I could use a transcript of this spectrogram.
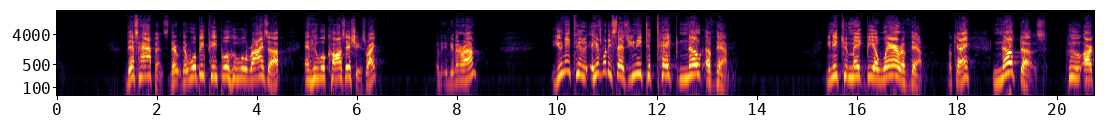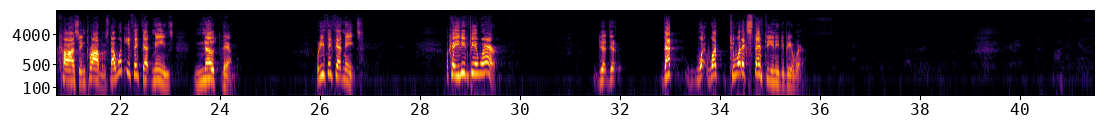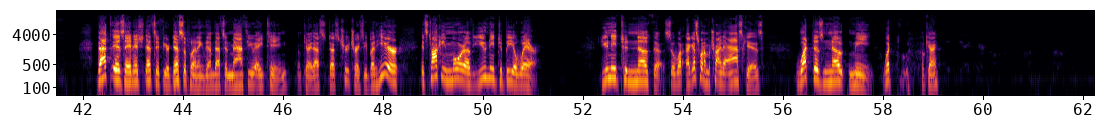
This happens. There, there will be people who will rise up and who will cause issues, right? Have you been around? You need to, here's what he says, you need to take note of them. You need to make, be aware of them. Okay? Note those who are causing problems. Now, what do you think that means? Note them. What do you think that means? Okay, you need to be aware. That, what, what, to what extent do you need to be aware? That is an issue. That's if you're disciplining them. That's in Matthew 18. Okay, that's that's true, Tracy. But here, it's talking more of you need to be aware. You need to note those. So what I guess what I'm trying to ask is, what does note mean? What? Okay.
